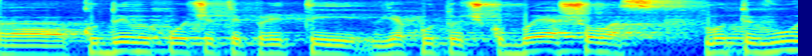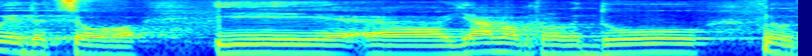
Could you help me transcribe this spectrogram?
е, куди ви хочете прийти, в яку точку Б, що вас мотивує до цього. І е, я вам проведу, ну,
